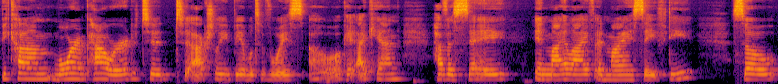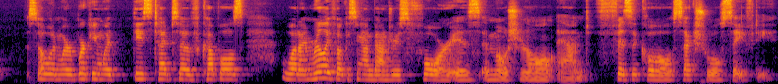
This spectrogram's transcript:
become more empowered to to actually be able to voice, oh, okay, I can have a say in my life and my safety. So so when we're working with these types of couples, what I'm really focusing on boundaries for is emotional and physical sexual safety.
